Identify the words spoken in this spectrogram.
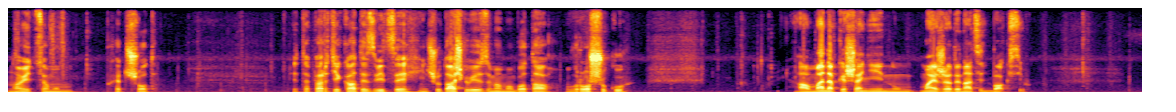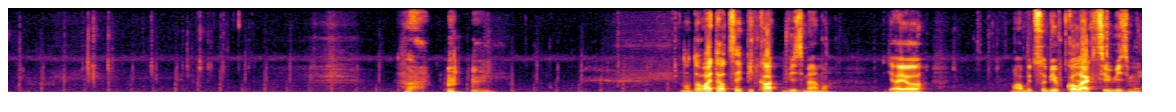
Ну і цьому хедшот. І тепер тікати звідси, іншу тачку візьмемо, бо та в розшуку. А в мене в кишені ну, майже 11 баксів. Ну, давайте оцей пікап візьмемо. Я його, мабуть, собі в колекцію візьму.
